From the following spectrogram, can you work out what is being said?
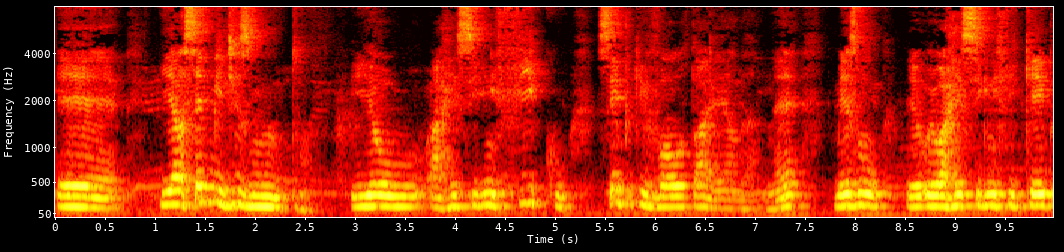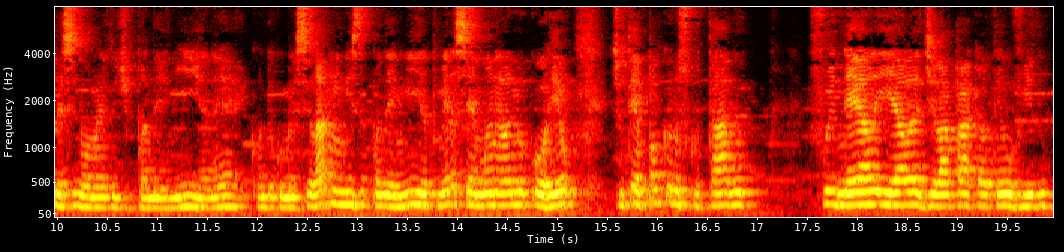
É, e ela sempre me diz muito e eu a ressignifico sempre que volto a ela, né? Mesmo eu, eu a ressignifiquei para esse momento de pandemia, né? Quando eu comecei lá no início da pandemia, a primeira semana ela me ocorreu, tinha um tempão que eu não escutava, fui nela e ela de lá para cá eu tenho ouvido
